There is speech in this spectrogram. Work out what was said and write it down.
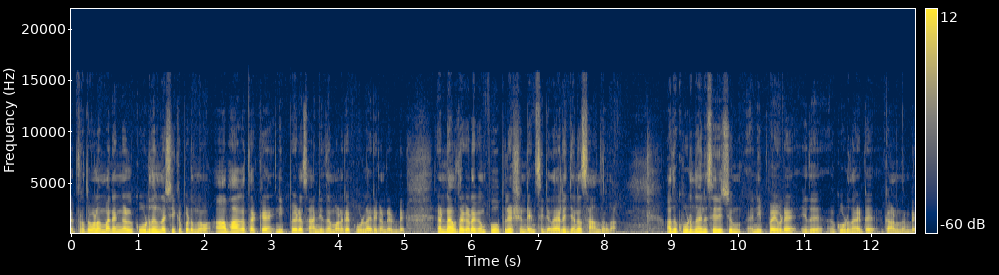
എത്രത്തോളം വനങ്ങൾ കൂടുതൽ നശിക്കപ്പെടുന്നോ ആ ഭാഗത്തൊക്കെ നിപ്പയുടെ സാന്നിധ്യം വളരെ കൂടുതലായിട്ട് കണ്ടിട്ടുണ്ട്. രണ്ടാമത്തെ ഘടകം പോപ്പുലേഷൻ ഡെൻസിറ്റി അതായത് ജനസാന്ദ്രത. അത് കൂടുന്നതനുസരിച്ചും നിപ്പയുടെ ഇത് കൂടുതലായിട്ട് കാണുന്നുണ്ട്.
